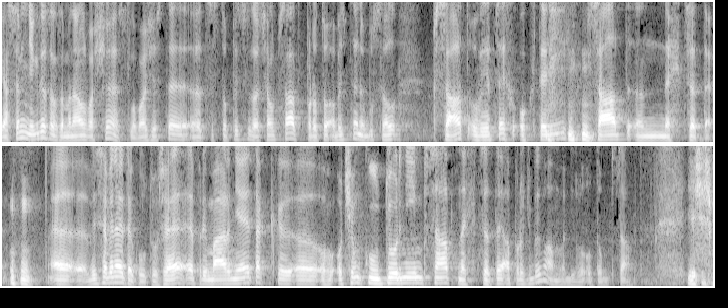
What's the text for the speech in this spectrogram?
Já jsem někde zaznamenal vaše slova, že jste eh, cestopisy začal psát proto, abyste nemusel psát o věcech, o kterých psát eh, nechcete. Eh, vy se věnujete kultuře primárně, tak o čem kulturním psát nechcete a proč by vám vadilo o tom psát? Ježíš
